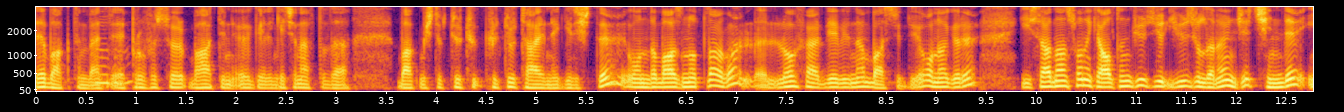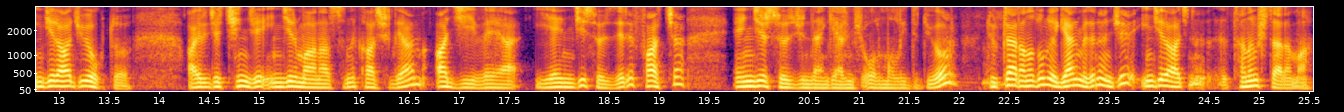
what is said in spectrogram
de baktım ben. E, Profesör Bahattin Ögel'in geçen hafta da bakmıştık Türk kültür tarihine girişte. Onda bazı notlar var. E, Lofer diye birinden bahsediyor. Ona göre İsa'dan sonraki 6. yüzy- yüzyıldan önce Çin'de incir ağacı yoktu. Ayrıca Çince incir manasını karşılayan aci veya yenci sözleri Farsça encir sözcüğünden gelmiş olmalıydı diyor. Türkler Anadolu'ya gelmeden önce incir ağacını e, tanımışlar ama.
